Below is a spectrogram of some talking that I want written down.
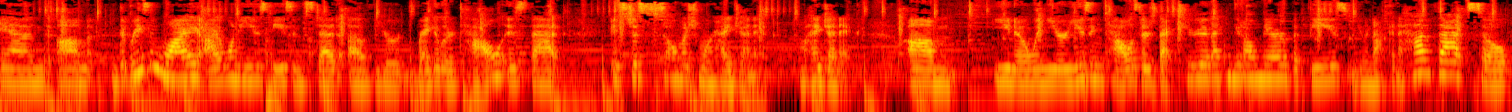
And um, the reason why I wanna use these instead of your regular towel is that it's just so much more hygienic. hygienic. Um, you know, when you're using towels, there's bacteria that can get on there, but these, you're not gonna have that. So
